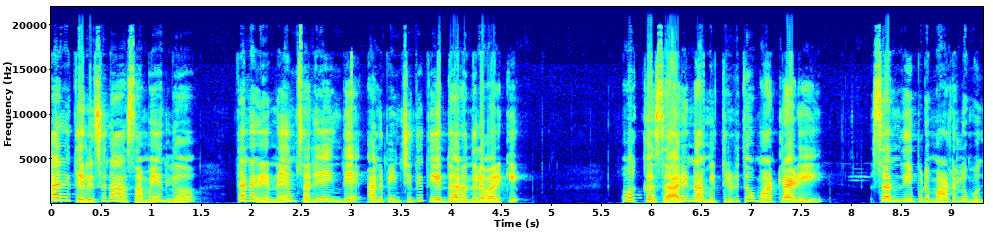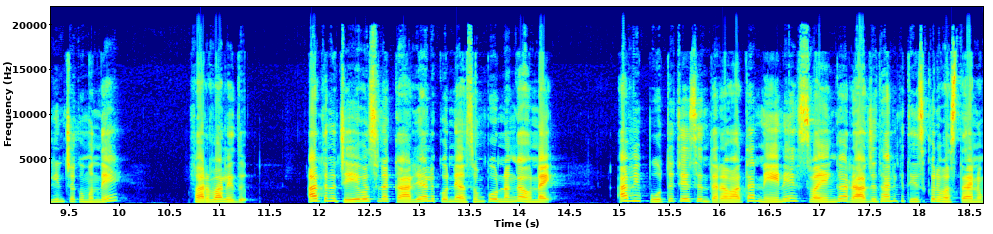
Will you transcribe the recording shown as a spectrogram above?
అని తెలిసిన ఆ సమయంలో తన నిర్ణయం సరి అయిందే అనిపించింది తీర్థానందుల వారికి. ఒక్కసారి నా మిత్రుడితో మాట్లాడి సందీపుడి మాటలు ముగించకముందే పర్వాలేదు అతను చేయవలసిన కార్యాలు కొన్ని అసంపూర్ణంగా ఉన్నాయి. అవి పూర్తి చేసిన తర్వాత నేనే స్వయంగా రాజధానికి తీసుకుని వస్తాను.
